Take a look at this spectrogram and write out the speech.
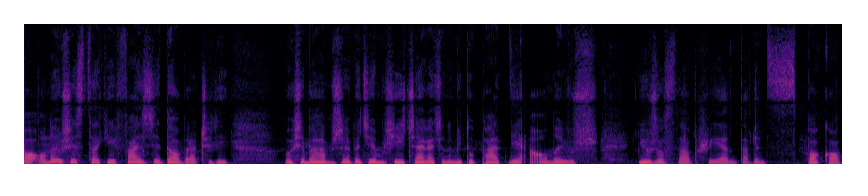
O, ona już jest w takiej fazie dobra, czyli bo się bałam, że będziemy musieli czekać, ona mi tu padnie, a ona już, już została przyjęta, więc spoko.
